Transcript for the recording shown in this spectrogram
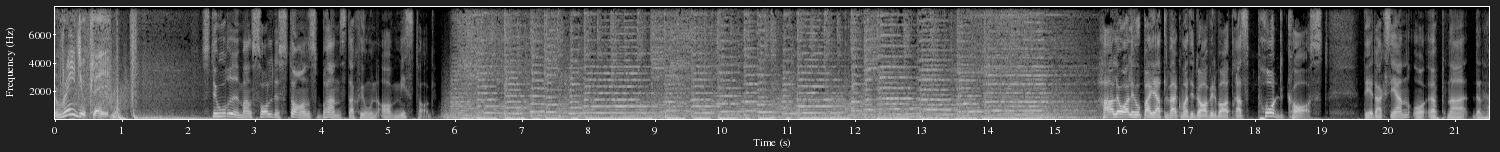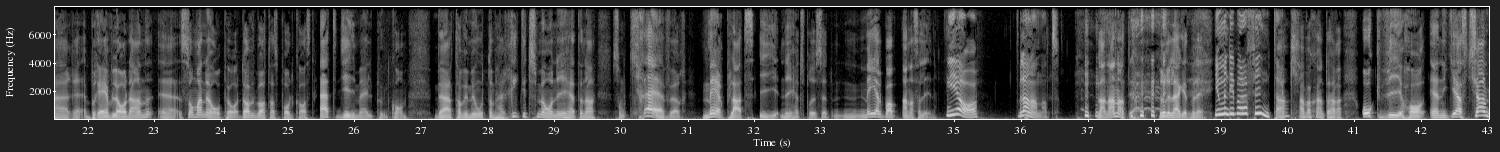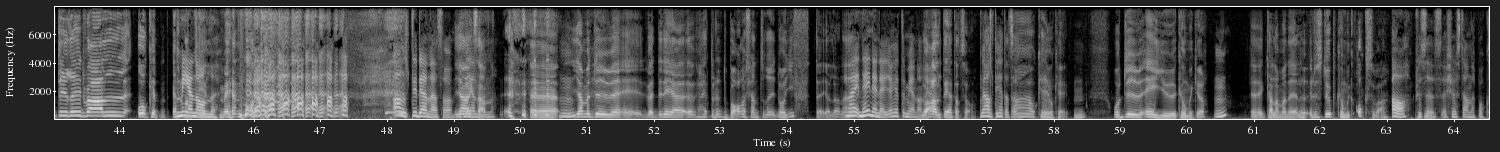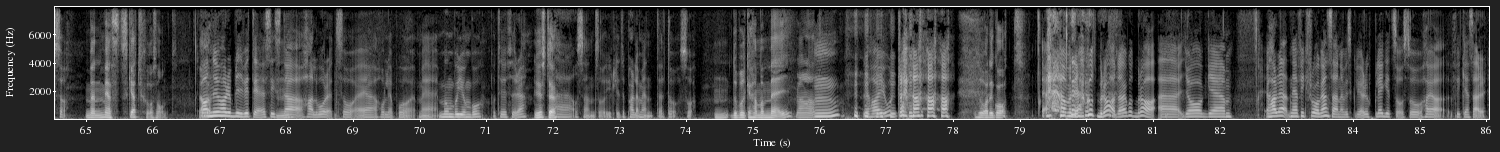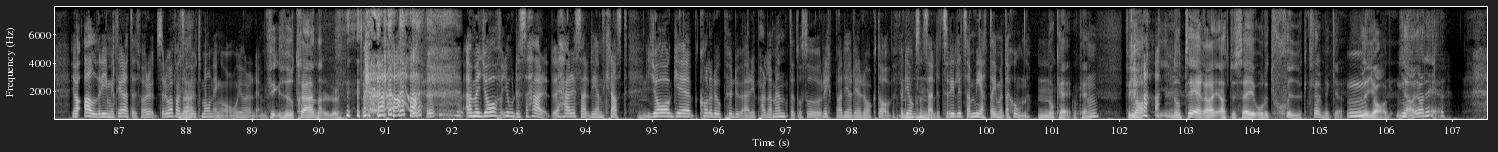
Radioplay. Storuman sålde stans brandstation av misstag. Hallå allihopa, hjärtligt välkomna till David Batras podcast. Det är dags igen att öppna den här brevlådan eh, som man når på David Batras podcast at gmail.com. Där tar vi emot de här riktigt små nyheterna som kräver mer plats i nyhetsbruset med hjälp av Anna Salin. Ja, bland annat. Bland annat ja. Hur är läget med dig? Jo men det är bara fint Ja, tack. ja, vad skönt att höra. Och vi har en gäst, Shanti Rydvall och ett efternamn Menon. till. Menon. Alltid den alltså. Ja, Menon. Eh, Ja men du, eh, det, det, heter du inte bara Rydvall, du har gift dig eller? Nej, nej, nej, nej, jag heter Menon. Du har alltid hetat så? Jag har alltid hetat så. Ah, okej, Mm. okej. Mm. Och du är ju komiker, Mm. eh, kallar man det, eller? Är du ståuppkomiker också va? Ja, precis. Jag kör standup också. Men mest sketcher och sånt? Ja, nu har det blivit det. Sista Mm. halvåret så är jag, håller jag på med Mumbo Jumbo på TV4. Just det, Eh, och sen så gjort lite Parlamentet och så. Mm. du brukar härma mig bland annat. Mm, det har jag gjort. Hur har det gått? ja, men det har gått bra. Det har gått bra. Eh, jag, eh, jag hade, när jag fick frågan sen när vi skulle göra upplägget så, så har jag, fick jag så här, jag har aldrig imiterat dig förut så det var faktiskt Nej. en utmaning att, att göra det. Fick- Hur tränade du? Ja, men jag gjorde så här, det här är så här rent krasst. Mm. Jag eh, kollade upp hur du är i parlamentet och så rippade jag det rakt av. För det är också en så, här, så det är lite så här meta-imitation. Mm, Okej, okej. Mm. För jag noterar att du säger ordet sjukt väldigt mycket. Mm. Eller jag, gör jag det?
